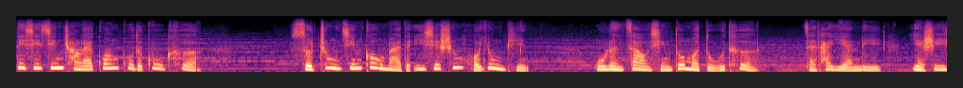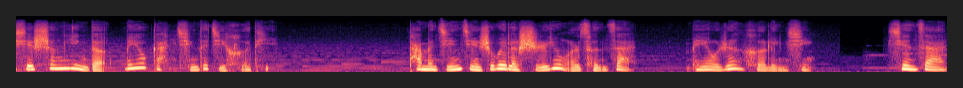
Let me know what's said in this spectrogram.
那些经常来光顾的顾客。所重金购买的一些生活用品，无论造型多么独特，在他眼里也是一些生硬的、没有感情的几何体。它们仅仅是为了实用而存在，没有任何灵性。现在，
